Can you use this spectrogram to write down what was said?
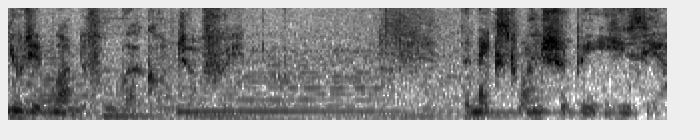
You did wonderful work on Joffrey. The next one should be easier.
